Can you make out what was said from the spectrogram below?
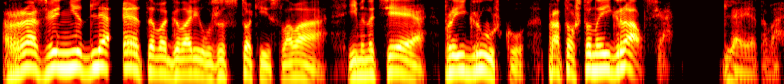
Разве не для этого говорил жестокие слова, именно те, про игрушку, про то, что наигрался? Для этого,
